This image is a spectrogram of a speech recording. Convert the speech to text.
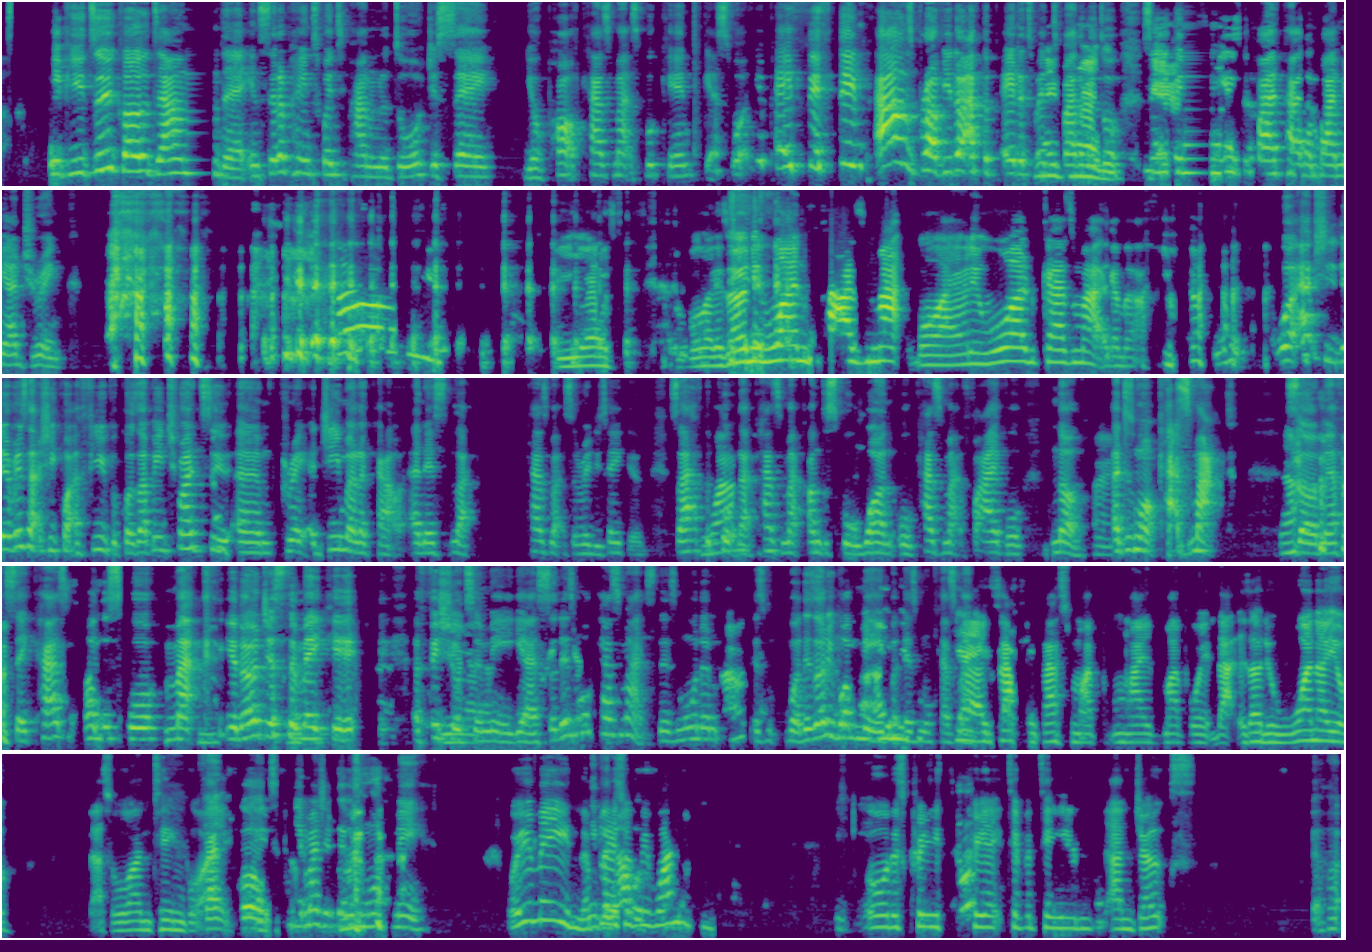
If you do go down there, instead of paying 20 pounds on the door, just say you're part of Kaz Mac's booking. Guess what? You pay 15 pounds, bruv. You don't have to pay the 20 pounds on the door. So you can use the five pound and buy me a drink. yes. Boy, there's only one Kaz Mac, boy. Only one Kaz Mac. well, actually, there is actually quite a few because I've been trying to um, create a Gmail account and it's like Kaz Mac's already taken. So I have to wow. put that Kaz Mac underscore one or Kaz Mac five or no, right. I just want Kaz Mac. Yeah. So I may have to say Kaz underscore Mac, you know, just to make it official yeah. to me. Yeah. So there's more Kaz Macs. There's more than there's well, there's only one me, but there's more Kaz Macs. Yeah, exactly. That's my my my point. That there's only one of you. That's one thing, boy. Thank God. Can you imagine if there was more of me? What do you mean? The Even place would be wonderful. All this cre- creativity and, and jokes. Uh,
